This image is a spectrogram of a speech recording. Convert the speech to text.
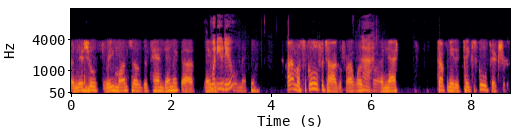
initial three months of the pandemic. Uh, what do you do? I'm a school photographer. I work ah. for a national company that takes school pictures.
